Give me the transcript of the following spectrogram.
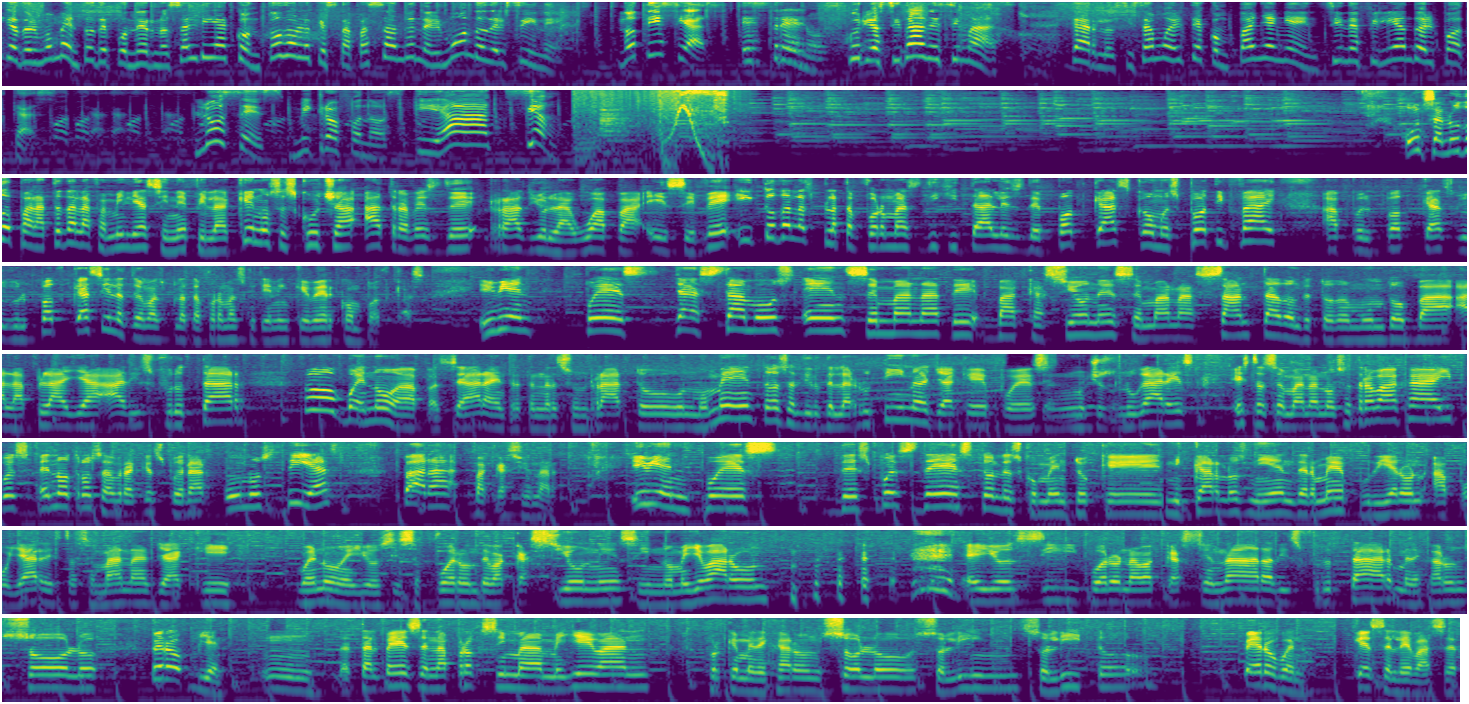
llegado el momento de ponernos al día con todo lo que está pasando en el mundo del cine. Noticias, estrenos, curiosidades y más. Carlos y Samuel te acompañan en Cinefiliando el Podcast. Luces, micrófonos y acción. Un saludo para toda la familia cinéfila que nos escucha a través de Radio La Guapa SB y todas las plataformas digitales de podcast como Spotify, Apple Podcast, Google Podcast y las demás plataformas que tienen que ver con podcast. Y bien, pues ya estamos en semana de vacaciones, Semana Santa, donde todo el mundo va a la playa a disfrutar o bueno, a pasear, a entretenerse un rato, un momento, a salir de la rutina, ya que pues en muchos lugares esta semana no se trabaja y pues en otros habrá que esperar unos días para vacacionar. Y bien, pues después de esto les comento que ni Carlos ni Ender me pudieron apoyar esta semana ya que bueno, ellos sí se fueron de vacaciones y no me llevaron. ellos sí fueron a vacacionar, a disfrutar, me dejaron solo. Pero bien, mm, tal vez en la próxima me llevan porque me dejaron solo, solín, solito. Pero bueno, ¿qué se le va a hacer?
